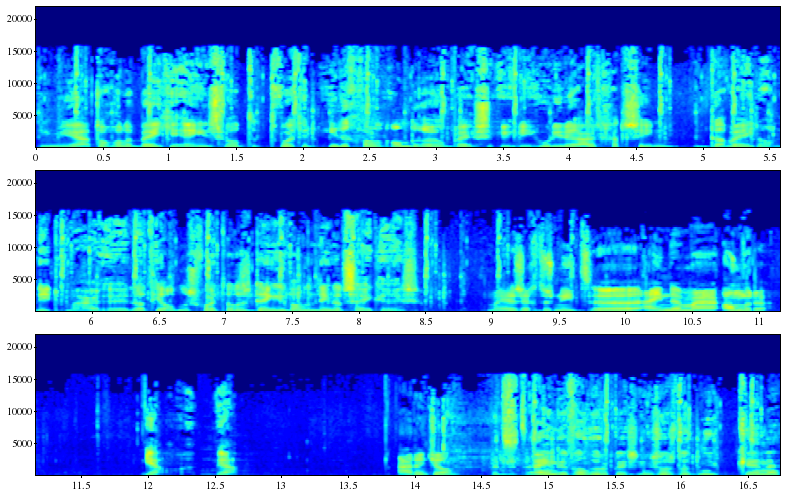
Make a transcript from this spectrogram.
Ja, toch wel een beetje eens. Want het wordt in ieder geval een andere Europese Unie. Hoe die eruit gaat zien, dat weet ik nog niet. Maar uh, dat die anders wordt, dat is denk ik wel een ding dat zeker is. Maar jij zegt dus niet uh, einde, maar andere. Ja, ja. Arend Jan. Het is het einde van de Europese Unie zoals we het nu kennen.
